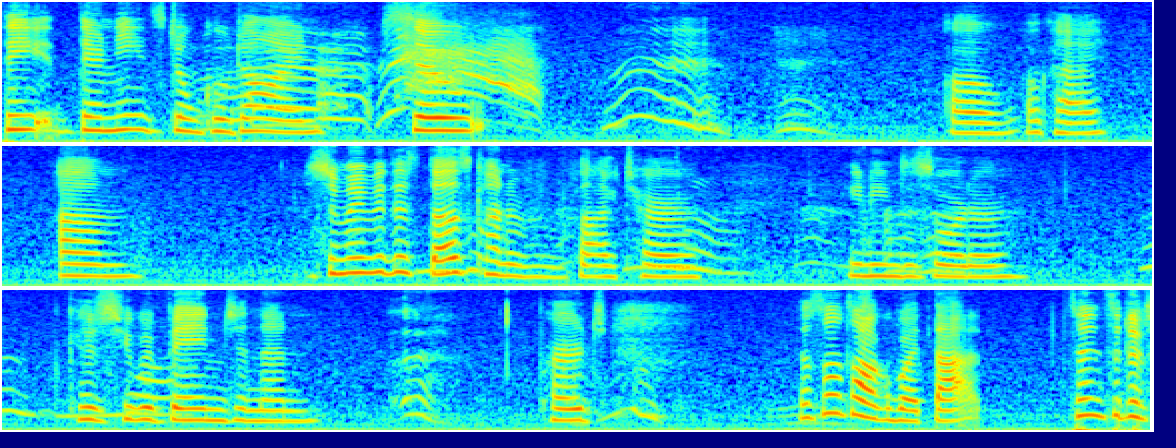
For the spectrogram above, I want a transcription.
they their needs don't go down. So... Oh, okay. Um... So maybe this does kind of reflect her eating disorder. Because she would binge and then purge. Let's not talk about that. Sensitive,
